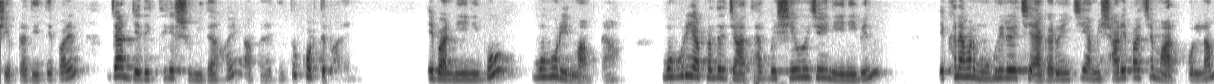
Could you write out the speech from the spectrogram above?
শেপটা দিতে পারেন, যার যে দিক থেকে সুবিধা হয় আপনারা কিন্তু করতে পারেন। এবার নিয়ে নিব মোহরির মাপটা। মোহরি আপনাদের যা থাকবে সে অনুযায়ী নিয়ে নেবেন। এখানে আমার মুহুরি রয়েছে এগারো ইঞ্চি। আমি সাড়ে পাঁচে মার্ক করলাম।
